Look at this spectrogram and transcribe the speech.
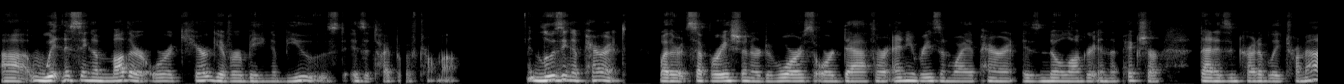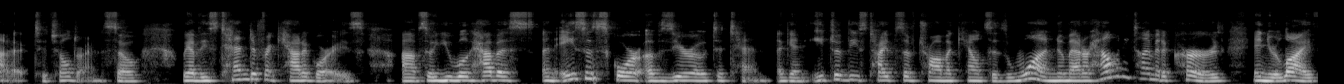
Uh, witnessing a mother or a caregiver being abused is a type of trauma. And losing a parent whether it's separation or divorce or death or any reason why a parent is no longer in the picture, that is incredibly traumatic to children. So we have these 10 different categories. Um, so you will have a, an ACEs score of zero to 10. Again, each of these types of trauma counts as one, no matter how many times it occurs in your life,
